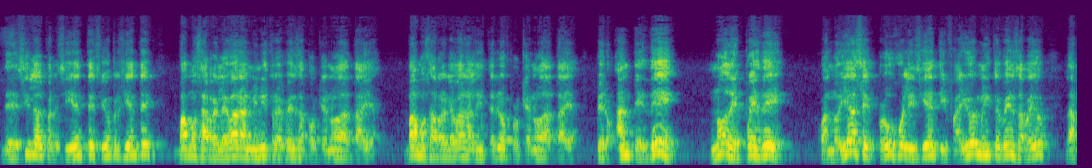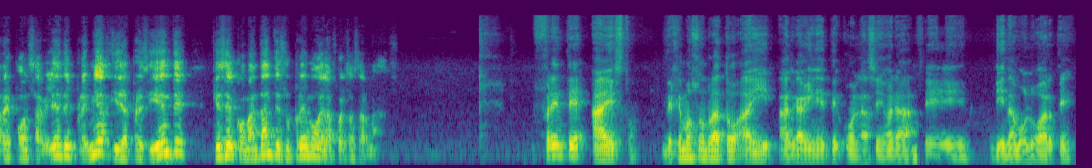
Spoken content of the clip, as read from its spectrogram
de decirle al presidente, señor presidente, vamos a relevar al ministro de Defensa porque no da talla, vamos a relevar al Interior porque no da talla, pero antes de, no después de, cuando ya se produjo el incidente y falló el ministro de Defensa, falló la responsabilidad del Premier y del presidente, que es el comandante supremo de las Fuerzas Armadas. Frente a esto, dejemos un rato ahí al gabinete con la señora eh, Dina Boluarte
